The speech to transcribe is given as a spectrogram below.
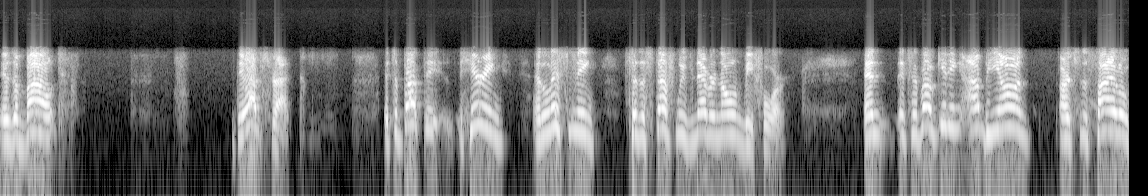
is about the abstract. It's about the hearing and listening to the stuff we've never known before. And it's about getting out beyond our societal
